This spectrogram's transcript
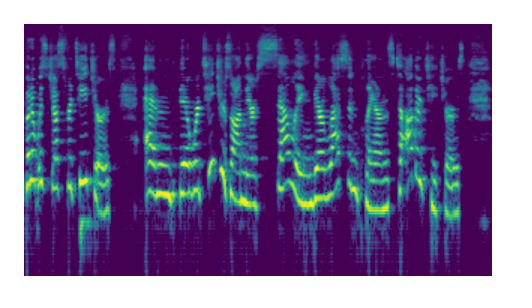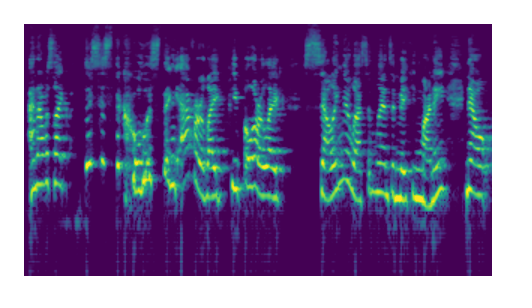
but it was just for teachers. And there were teachers on there selling their lesson plans to other teachers. And I was like, this is the coolest thing ever. Like, people are like selling their lesson plans and making money. Now,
